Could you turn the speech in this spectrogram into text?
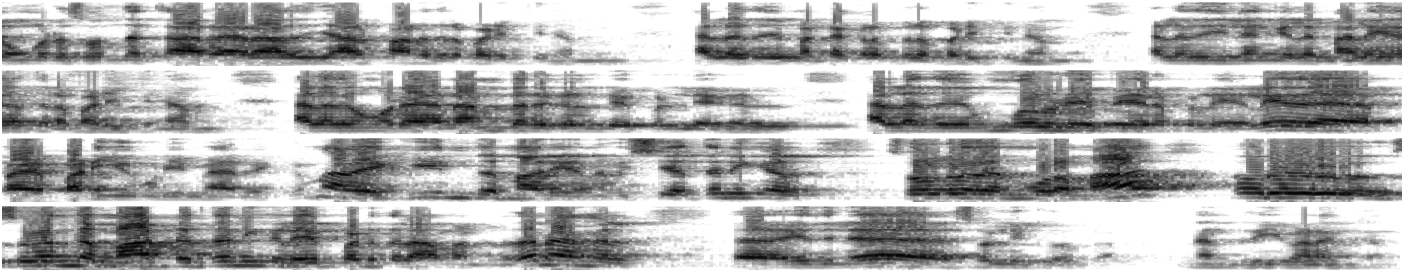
உங்களோட சொந்தக்காரர் யாராவது யாழ்ப்பாணத்துல படிப்பினம் அல்லது மட்டக்களப்புல படிப்பினம் அல்லது இலங்கையில மலையகத்துல படிப்பினம் அல்லது உங்களோட நண்பர்களுடைய பிள்ளைகள் அல்லது உங்களுடைய பேர பிள்ளைகளை இதை ப- படிக்கக்கூடிய மாதிரி இருக்கும். அதைக்கு இந்த மாதிரியான விஷயத்தை நீங்கள் சொல்றதன் மூலமா ஒரு சிறந்த மாற்றத்தை நீங்கள் ஏற்படுத்தலாம்ன்றதை நாங்கள் இதுல சொல்லிக் கொள்றோம் நன்றி வணக்கம்.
